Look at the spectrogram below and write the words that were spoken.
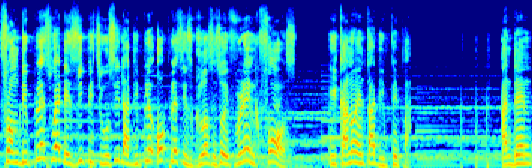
From the place where they zip it, you will see that the whole place is glossy. So if rain falls, it cannot enter the paper. And then,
